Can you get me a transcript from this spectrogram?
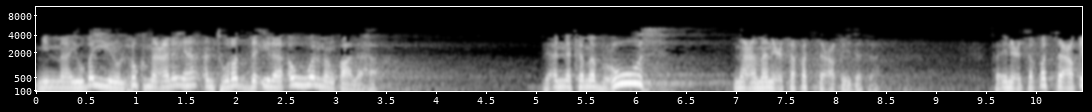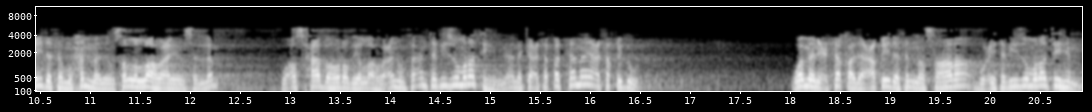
مما يبين الحكم عليها أن ترد إلى أول من قالها. لأنك مبعوث مع من اعتقدت عقيدته. فإن اعتقدت عقيدة محمد صلى الله عليه وسلم وأصحابه رضي الله عنهم فأنت في زمرتهم لأنك اعتقدت ما يعتقدون. ومن اعتقد عقيدة النصارى بعث في زمرتهم.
